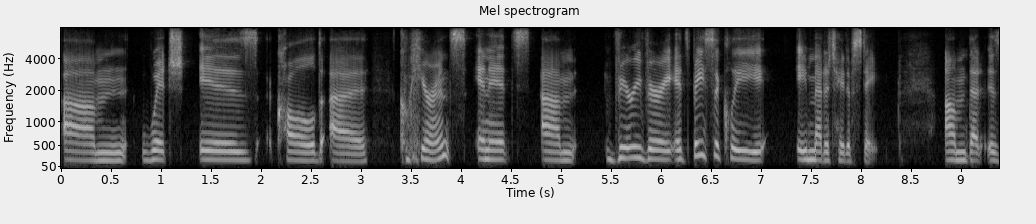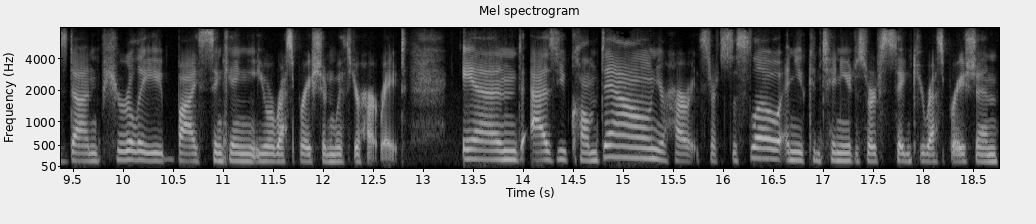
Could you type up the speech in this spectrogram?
um, which is called uh, coherence. And it's um, very, very, it's basically a meditative state. Um, that is done purely by syncing your respiration with your heart rate. And as you calm down, your heart rate starts to slow and you continue to sort of sync your respiration.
